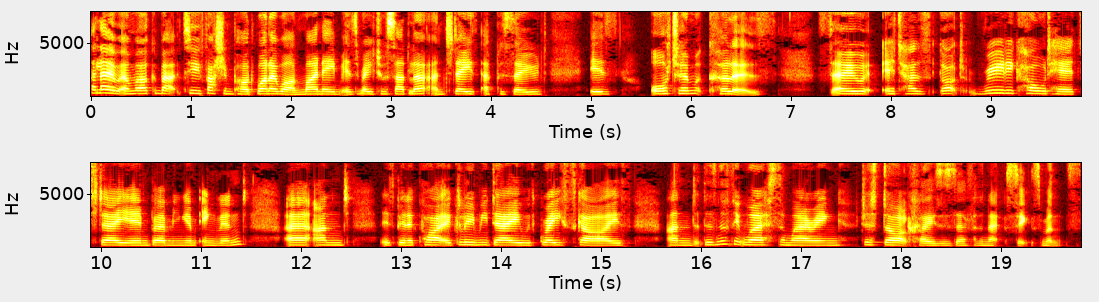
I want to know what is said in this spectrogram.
Hello and welcome back to Fashion Pod 101. My name is Rachel Sadler and today's episode is Autumn Colours. So it has got really cold here today in Birmingham, England, uh, and it's been a quite a gloomy day with grey skies. And there's nothing worse than wearing just dark clothes, is there, for the next six months?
